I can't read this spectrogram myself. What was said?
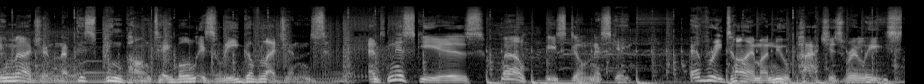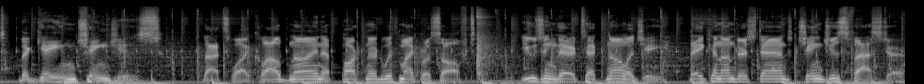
Imagine that this ping pong table is League of Legends. And Nisqy is, well, he's still Nisqy. Every time a new patch is released, the game changes. That's why Cloud9 have partnered with Microsoft. Using their technology, they can understand changes faster,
